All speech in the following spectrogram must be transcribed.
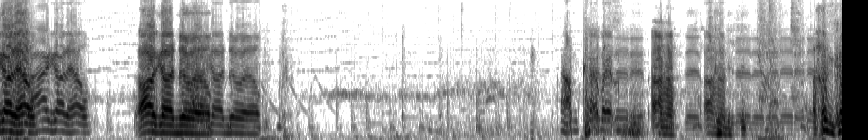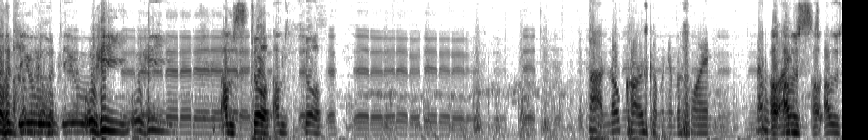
got help. I got help. I got no help. I got no help. I'm coming. Ah, I'm going to you. I'm going to you. Wee, wee. I'm stuck. I'm stuck. Ah, no cars coming in this lane. Never I, I was. I was.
